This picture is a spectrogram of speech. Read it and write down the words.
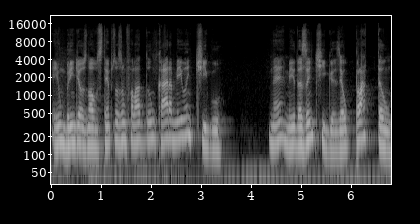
Em um brinde aos novos tempos, nós vamos falar de um cara meio antigo, né? Meio das antigas, é o Platão.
